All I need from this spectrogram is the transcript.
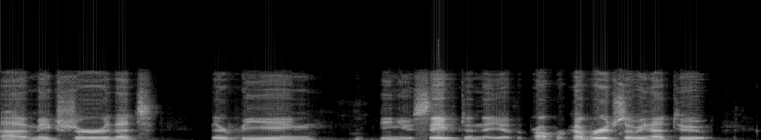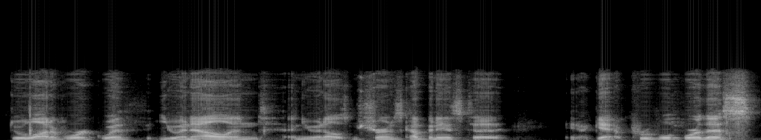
uh, make sure that they're being being used safe and that you have the proper coverage. So we had to do a lot of work with UNL and, and UNL's insurance companies to you know, get approval for this.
